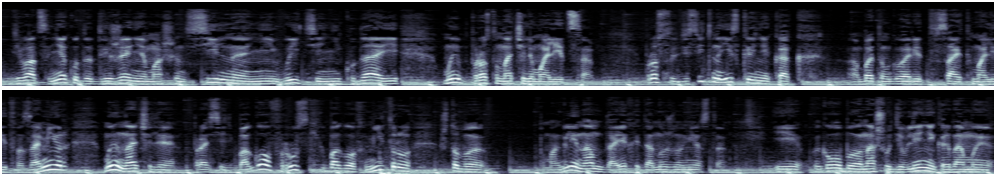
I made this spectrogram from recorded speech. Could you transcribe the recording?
деваться некуда, движение машин сильное, не выйти никуда, и мы просто начали молиться. Просто действительно искренне, как об этом говорит сайт «Молитва за мир», мы начали просить богов, русских богов, Митру, чтобы помогли нам доехать до нужного места. И каково было наше удивление, когда мы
